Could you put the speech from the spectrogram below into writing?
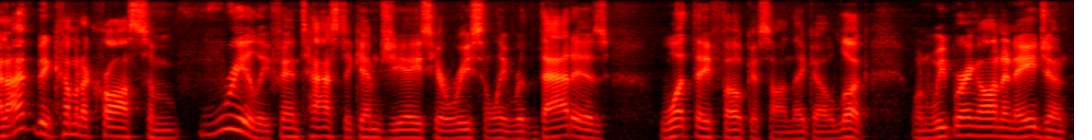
And I've been coming across some really fantastic MGAs here recently where that is what they focus on. They go, look, when we bring on an agent,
